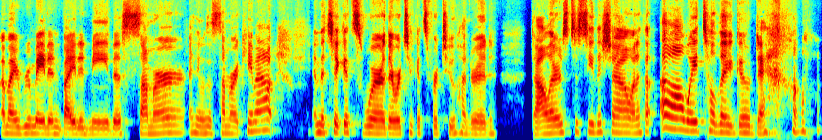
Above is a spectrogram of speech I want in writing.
a, my roommate invited me this summer. I think it was a summer it came out. And the tickets were there were tickets for 200 dollars to see the show. And i thought oh i'll wait till they go down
